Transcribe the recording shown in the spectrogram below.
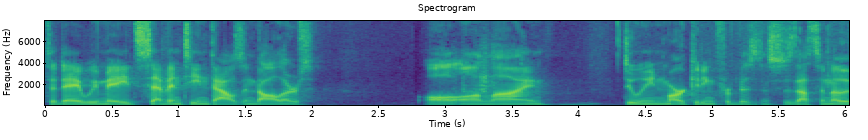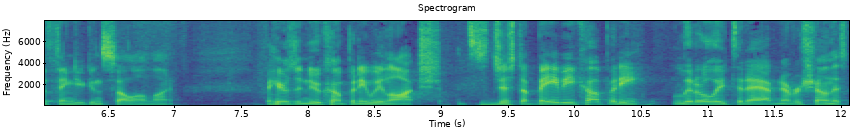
today we made $17,000 all online doing marketing for businesses. That's another thing you can sell online. But here's a new company we launched. It's just a baby company. Literally today, I've never shown this.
